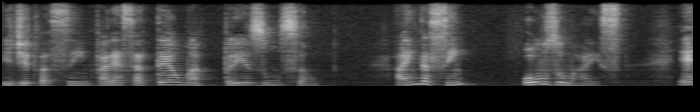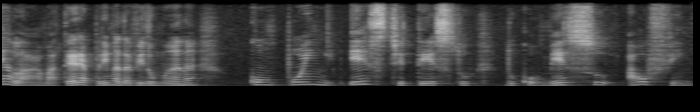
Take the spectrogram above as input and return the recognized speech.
e dito assim, parece até uma presunção. Ainda assim, ouso mais. Ela, a matéria-prima da vida humana, compõe este texto do começo ao fim.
